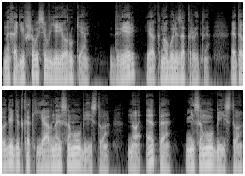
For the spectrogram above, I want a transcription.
находившегося в ее руке. Дверь и окно были закрыты. Это выглядит как явное самоубийство. Но это не самоубийство.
